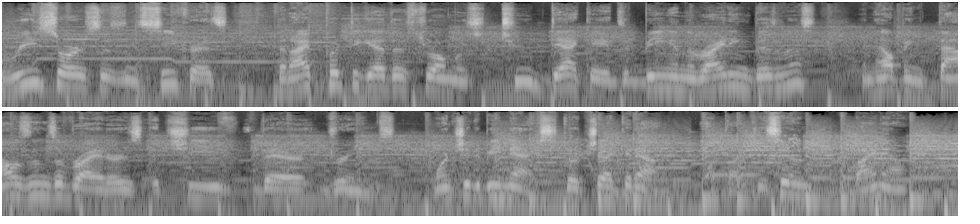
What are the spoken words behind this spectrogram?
resources, and secrets that I've put together through almost two decades of being in the writing business and helping thousands of writers achieve their dreams. Want you to be next. Go check it out. I'll talk to you soon. Bye now.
